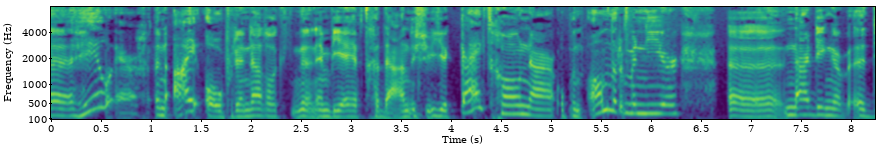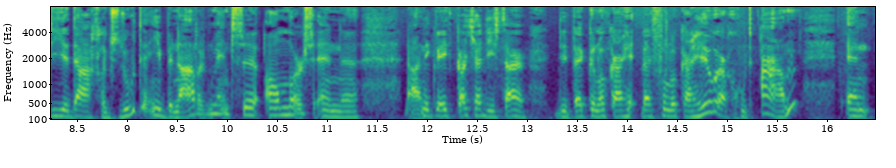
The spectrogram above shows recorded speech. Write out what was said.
uh, heel erg een eye-opener nadat ik een MBA heb gedaan. Dus je, kijkt gewoon naar op een andere manier uh, naar dingen uh, die je dagelijks doet. En je benadert mensen anders. En, nou, en ik weet, Katja, die is daar. Wij, kunnen elkaar, wij voelen elkaar heel erg goed aan. En.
